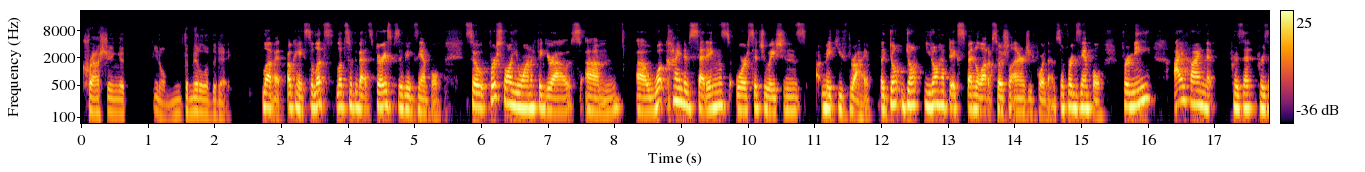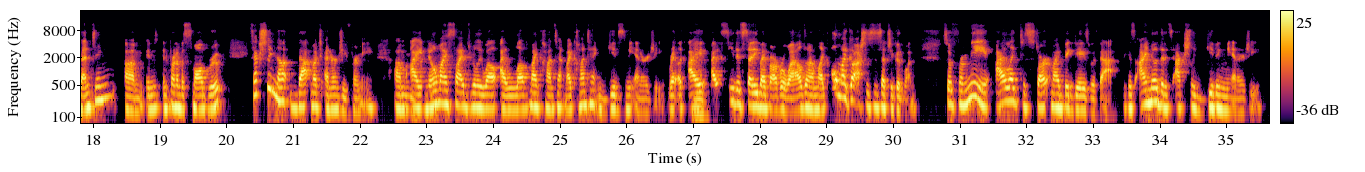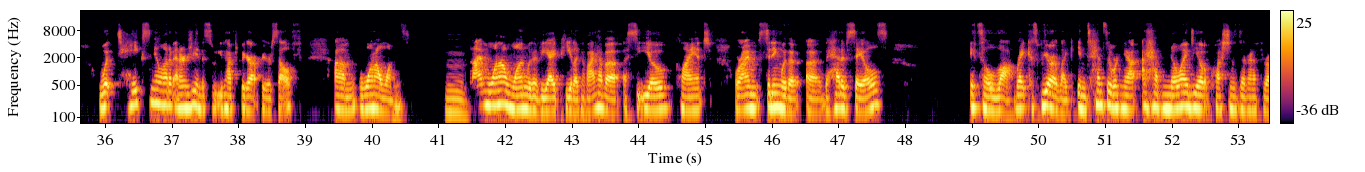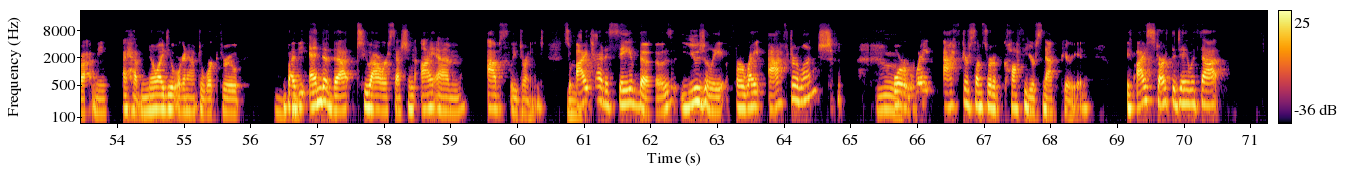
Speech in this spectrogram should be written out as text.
crashing at you know the middle of the day? Love it. Okay, so let's let's look at that very specific example. So first of all, you want to figure out um, uh, what kind of settings or situations make you thrive. Like don't don't you don't have to expend a lot of social energy for them. So for example, for me, I find that present presenting um, in, in front of a small group it's actually not that much energy for me. Um, mm. i know my slides really well. I love my content. My content gives me energy right? Like mm. I, I see this study by barbara wild and i'm like oh my gosh this is such a good one. So for me i like to start my big days with that because i know that it's actually giving me energy. What takes me a lot of energy and this is what you'd have to figure out for yourself um, one-on-ones Mm. I'm one on one with a VIP. Like if I have a, a CEO client or I'm sitting with a, uh, the head of sales, it's a lot, right? Because we are like intensely working out. I have no idea what questions they're going to throw at me. I have no idea what we're going to have to work through. By the end of that two hour session, I am absolutely drained. So Mm. I try to save those usually for right after lunch Mm. or right after some sort of coffee or snack period. If I start the day with that,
